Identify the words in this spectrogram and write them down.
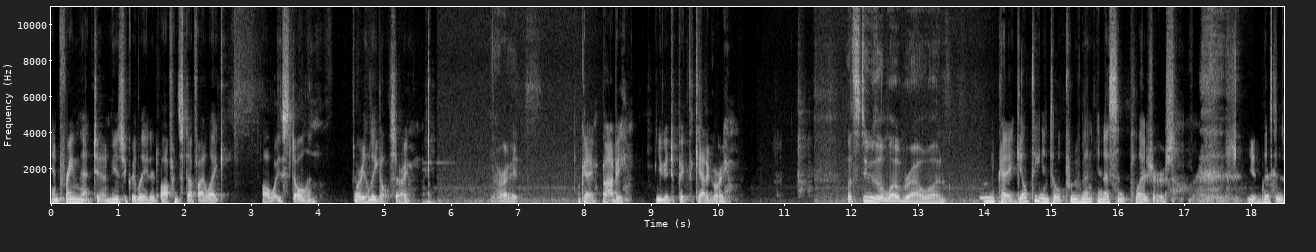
and frame that tune. Music related, often stuff I like, always stolen or illegal. Sorry. All right. Okay, Bobby, you get to pick the category. Let's do the lowbrow one. Okay, guilty until proven innocent pleasures. this is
